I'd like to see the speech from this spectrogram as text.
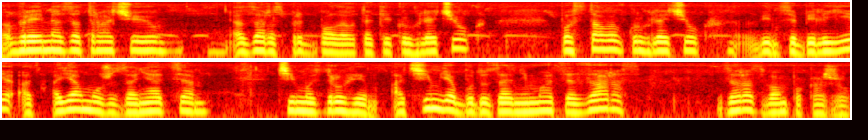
время затрачую. А зараз придбали отакий круглячок. Поставив круглячок, він собі ліє, а, я можу зайнятися чимось другим. А чим я буду займатися зараз, зараз вам покажу.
